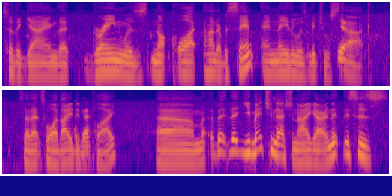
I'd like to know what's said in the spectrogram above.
to the game that Green was not quite 100% and neither was Mitchell Starc. So that's why they didn't Okay. play. Um, but the, you mentioned Ashton Agar, and th- this is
